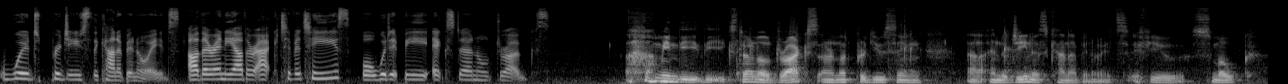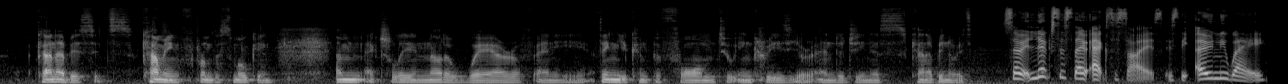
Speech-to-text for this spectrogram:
would produce the cannabinoids? Are there any other activities, or would it be external drugs? I mean, the, the external drugs are not producing uh, endogenous cannabinoids. If you smoke cannabis, it's coming from the smoking. I'm actually not aware of anything you can perform to increase your endogenous cannabinoids. So it looks as though exercise is the only way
